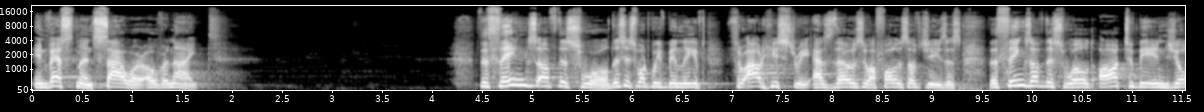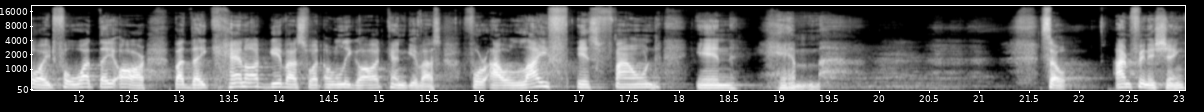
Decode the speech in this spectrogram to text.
Investments sour overnight. The things of this world, this is what we've believed throughout history as those who are followers of Jesus. The things of this world are to be enjoyed for what they are, but they cannot give us what only God can give us, for our life is found in Him. So I'm finishing.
